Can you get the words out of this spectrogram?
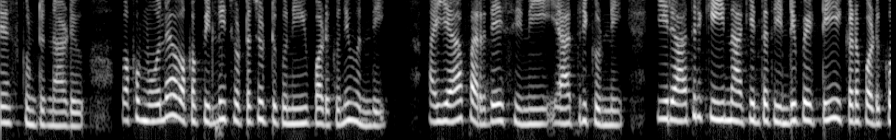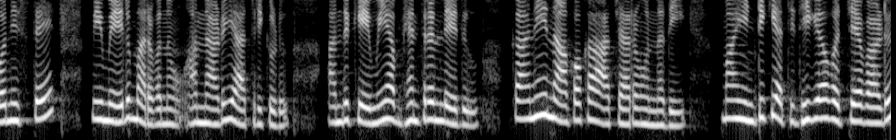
చేసుకుంటున్నాడు. ఒక మూల ఒక పిల్లి చుట్ట చుట్టుకుని పడుకుని ఉంది. అయ్యా పరదేశిని యాత్రికుణ్ణి ఈ రాత్రికి నాకింత తిండి పెట్టి ఇక్కడ పడుకోనిస్తే మీ మేలు మరవను అన్నాడు యాత్రికుడు. అందుకేమీ అభ్యంతరం లేదు. కానీ నాకొక ఆచారం ఉన్నది. మా ఇంటికి అతిథిగా వచ్చేవాడు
